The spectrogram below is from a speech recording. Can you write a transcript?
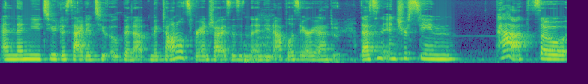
and then you two decided to open up McDonald's franchises in the Indianapolis area. That's an interesting path. So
